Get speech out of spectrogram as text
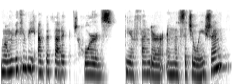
When we can be empathetic towards the offender in the situation,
